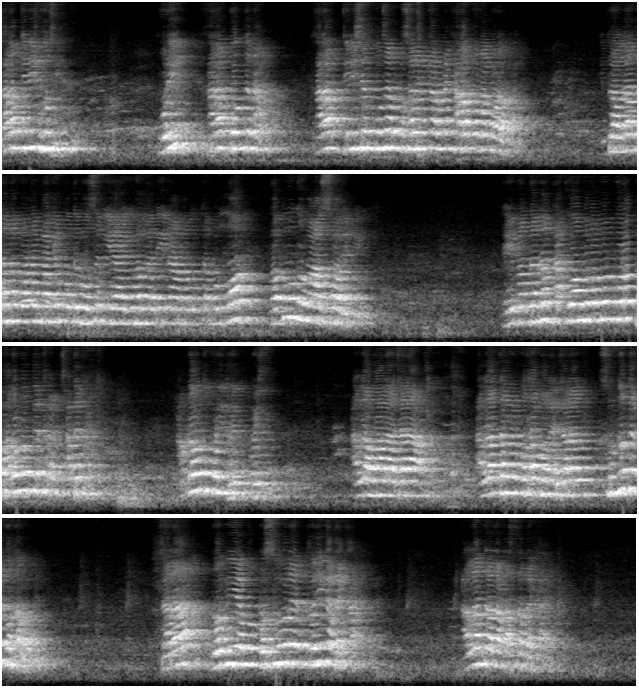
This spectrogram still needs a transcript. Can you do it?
খারাপ জিনিস বুঝি। খারাপ বলতে না। খারাপ জিনিসের প্রচার প্রসারের কারণে খারাপ মনে করা হয়। কিন্তু আল্লাহ তাআলা কোরআনে মধ্যে বলেছেন, ইয়া আইয়ুহাল্লাযীনা আমানু তাকুল্লাহ এই বান্দারা তাকওয়া অবলম্বন করো, ভালো লোকদের সাথে থাকো। আমরাও তো মুড়িদ হই- হইছি আল্লাহ যারা আল্লাহ তাআলার কথা বলে, যারা সুন্নতের কথা বলে, যারা নবী এবং রাসূলের তরিকা দেখায়, আল্লাহ তাআলা রাস্তা দেখায়,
